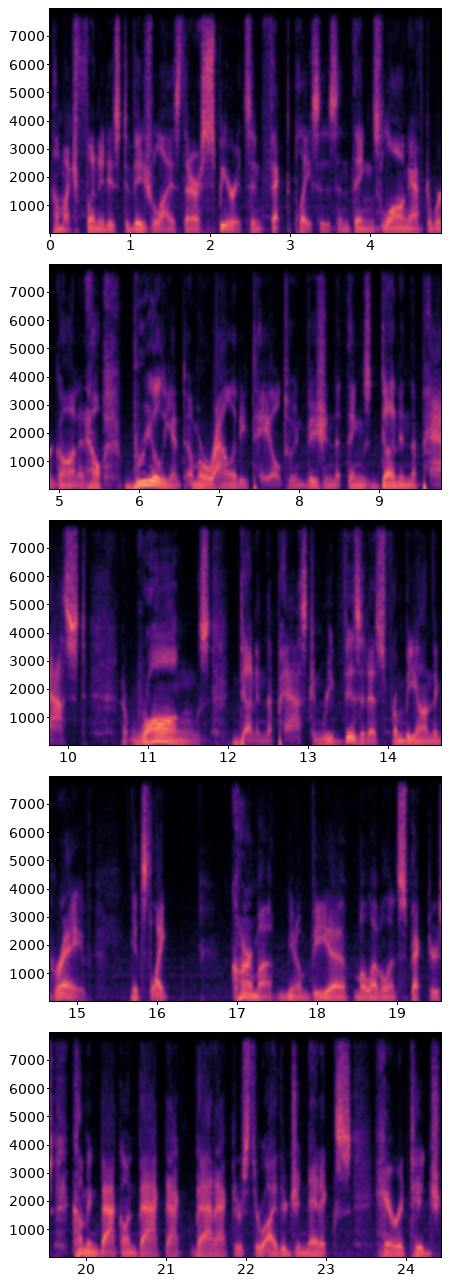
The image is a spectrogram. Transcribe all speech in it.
how much fun it is to visualize that our spirits infect places and things long after we're gone, and how brilliant a morality tale to envision that things done in the past, wrongs done in the past, can revisit us from beyond the grave. It's like karma, you know, via malevolent specters, coming back on act, bad actors through either genetics, heritage,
